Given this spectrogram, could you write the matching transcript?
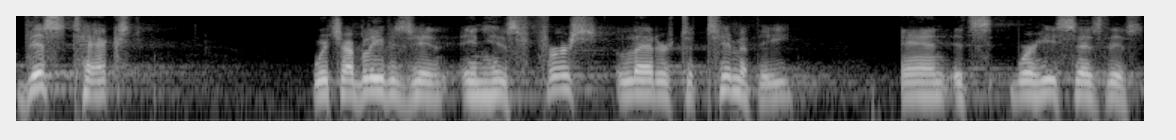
this text, which I believe is in, in his first letter to Timothy, and it's where he says this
